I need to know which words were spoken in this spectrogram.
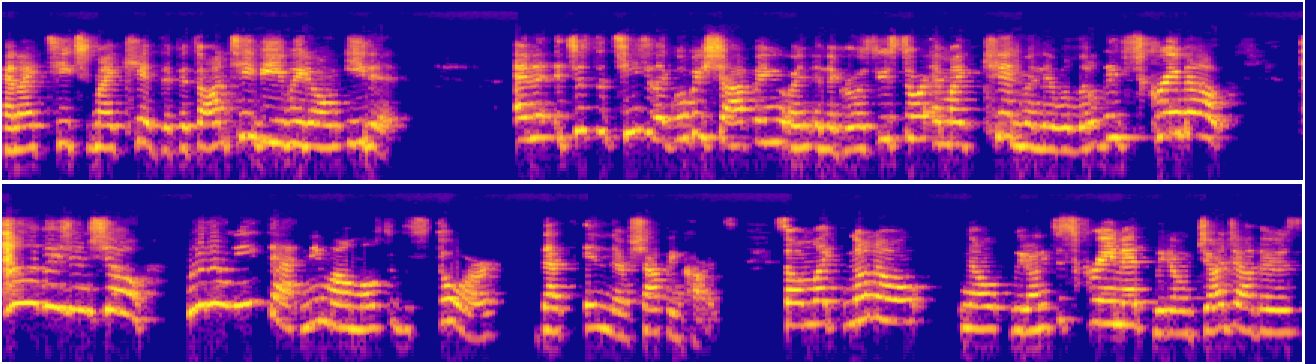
And I teach my kids if it's on TV, we don't eat it. And it's just a teacher, like we'll be shopping in, in the grocery store, and my kid, when they were little, they'd scream out, television show, we don't need that. Meanwhile, most of the store, that's in their shopping carts. So I'm like, no, no, no, we don't need to scream it. We don't judge others.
